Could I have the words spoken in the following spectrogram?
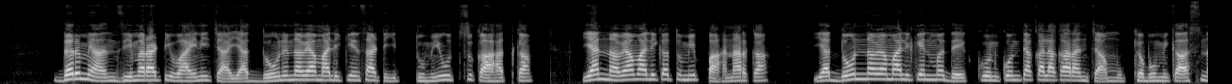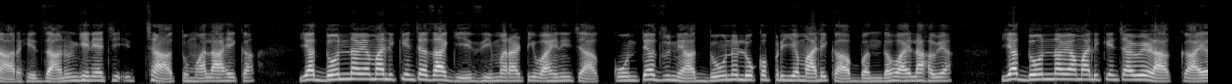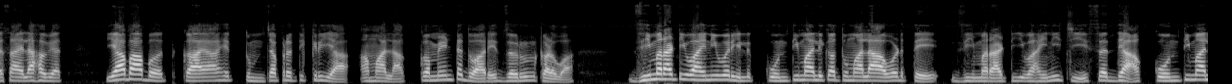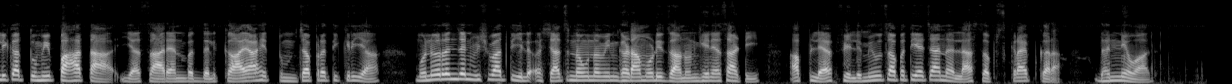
दरम्यान झी मराठी वाहिनीच्या या दोन नव्या मालिकेसाठी तुम्ही उत्सुक आहात का? या नव्या मालिका तुम्ही पाहणार का? या दोन नव्या मालिकेमध्ये कोणकोणत्या कलाकारांच्या मुख्य भूमिका असणार हे जाणून घेण्याची इच्छा तुम्हाला आहे का? या दोन नव्या मालिकेंच्या जागी झी मराठी वाहिनीच्या कोणत्या जुन्या दोन लोकप्रिय मालिका बंद व्हायला हव्या? या दोन नव्या मालिकेंच्या वेळा काय असायला हव्यात? याबाबत काय आहेत तुमच्या प्रतिक्रिया? आम्हाला कमेंटद्वारे जरूर कळवा. झी मराठी वाहिनीवरील कोणती मालिका तुम्हाला आवडते? झी मराठी वाहिनीची सध्या कोणती मालिका तुम्ही पाहता? या साऱ्यांबद्दल काय आहेत तुमच्या प्रतिक्रिया? मनोरंजन विश्वातील अशाच नवनवीन घडामोडी जाणून घेण्यासाठी आपल्या फिल्मी उचापती या चॅनलला सबस्क्राईब करा. धन्यवाद.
